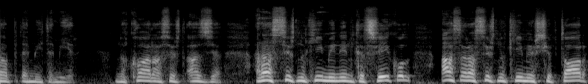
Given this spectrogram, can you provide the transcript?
robt e mi të mirë. Nuk ka rasisht asgjë. Rasisht nuk jemi në këtë shekull, as rasisht nuk jemi shqiptar,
